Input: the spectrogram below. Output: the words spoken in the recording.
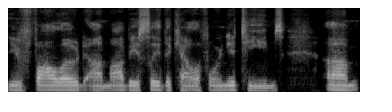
You've followed um, obviously the California teams. Um,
